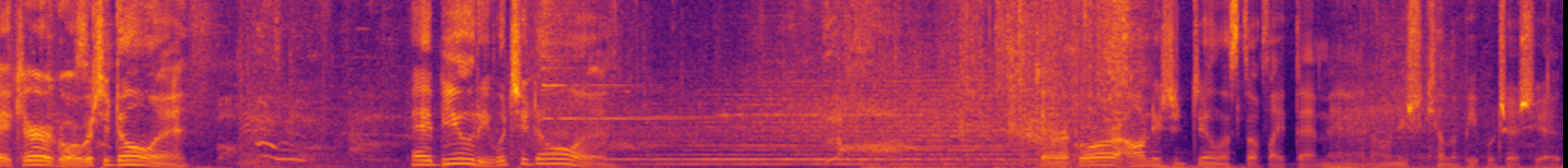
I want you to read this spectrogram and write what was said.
Okay, Caragor, what you doing? Hey, Beauty, what you doing? Caragor, I don't need you dealing stuff like that, man. I don't need you killing people just yet.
